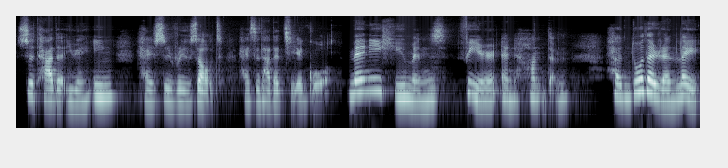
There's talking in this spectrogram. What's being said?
是它的原因，还是 result，还是它的结果？Many humans fear and hunt them。很多的人类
